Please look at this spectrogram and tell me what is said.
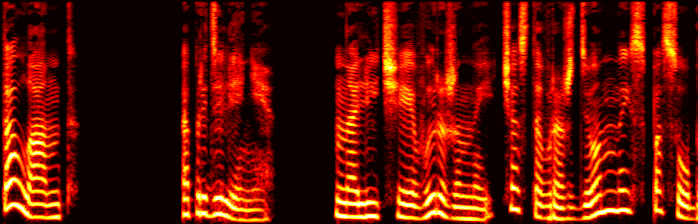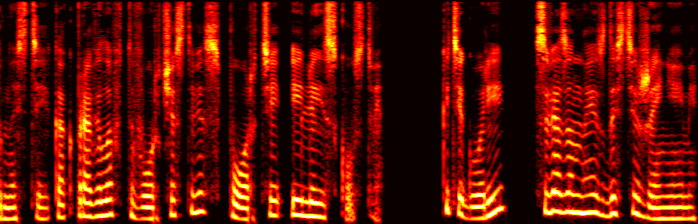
Талант. Определение. Наличие выраженной, часто врожденной способности, как правило, в творчестве, спорте или искусстве. Категории, связанные с достижениями,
